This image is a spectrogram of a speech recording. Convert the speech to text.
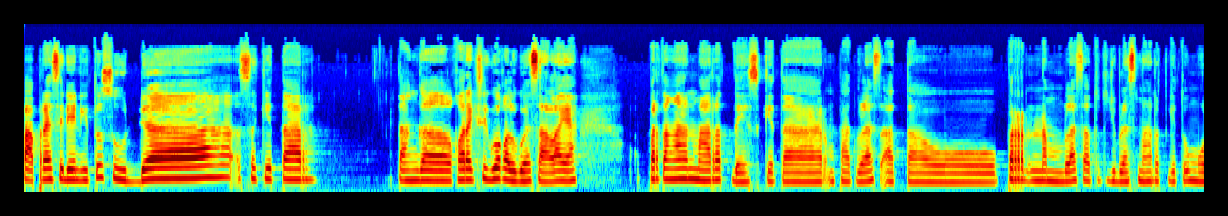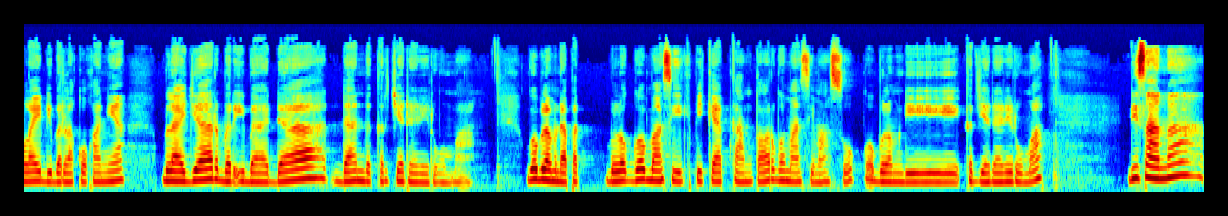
Pak Presiden itu sudah sekitar tanggal koreksi gue kalau gue salah ya pertengahan Maret deh sekitar 14 atau per 16 atau 17 Maret gitu mulai diberlakukannya belajar beribadah dan bekerja dari rumah. Gue belum mendapat belum gue masih piket kantor gue masih masuk gue belum dikerja dari rumah. Di sana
